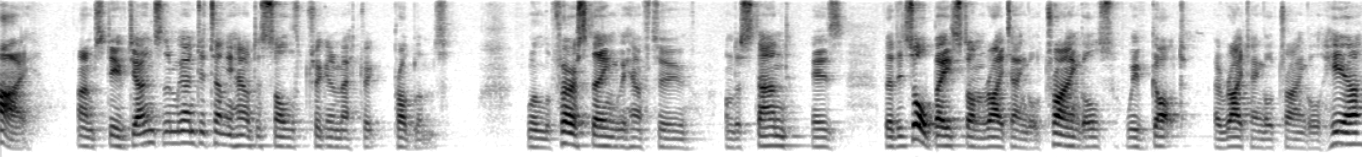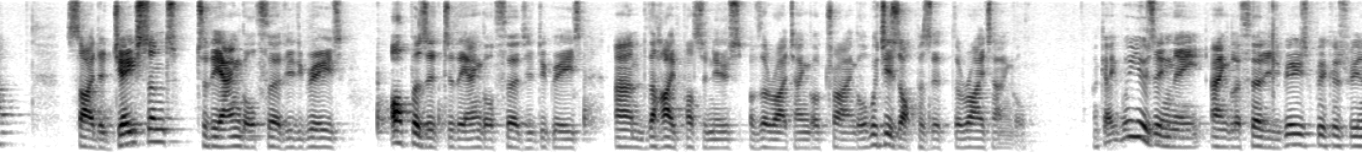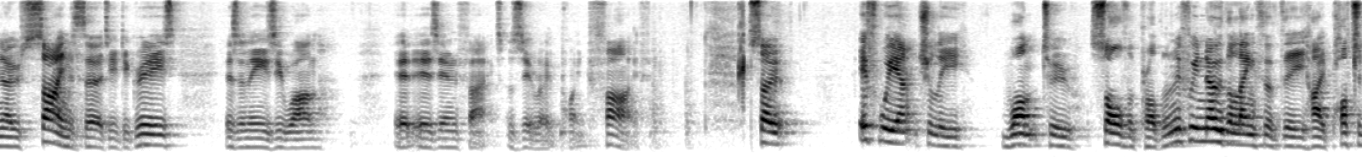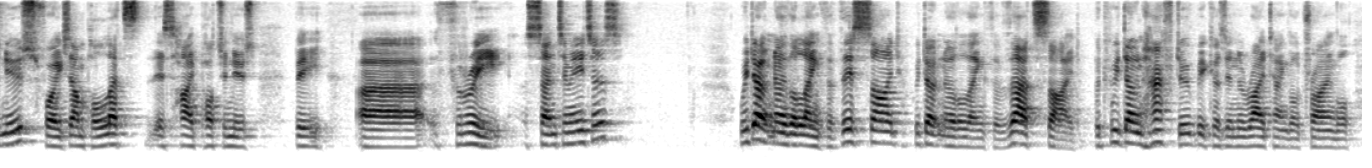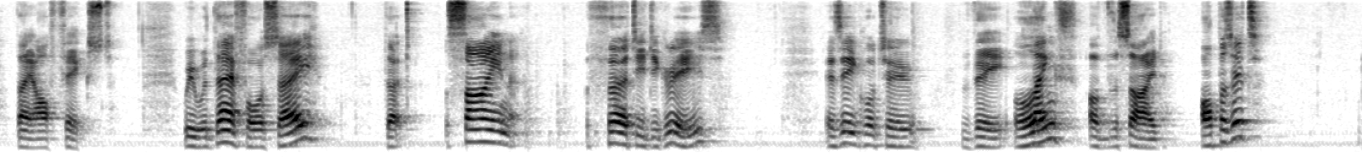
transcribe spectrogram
Hi, I'm Steve Jones and I'm going to tell you how to solve trigonometric problems. Well, the first thing we have to understand is that it's all based on right angle triangles. We've got a right angle triangle here, side adjacent to the angle 30 degrees, opposite to the angle 30 degrees, and the hypotenuse of the right angle triangle, which is opposite the right angle. Okay, we're using the angle of 30 degrees because we know sine 30 degrees is an easy one. It is in fact 0.5. So if we actually want to solve a problem, if we know the length of the hypotenuse, for example, let's this hypotenuse be uh, 3 centimeters. We don't know the length of this side, we don't know the length of that side, but we don't have to because in a right angle triangle they are fixed. We would therefore say that sine 30 degrees is equal to the length of the side opposite,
